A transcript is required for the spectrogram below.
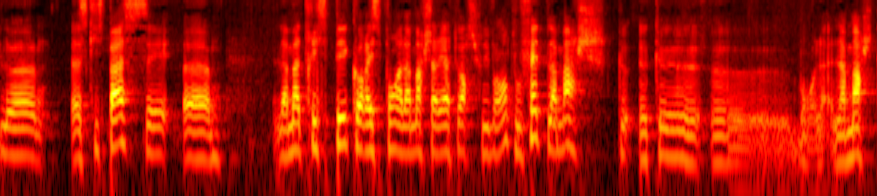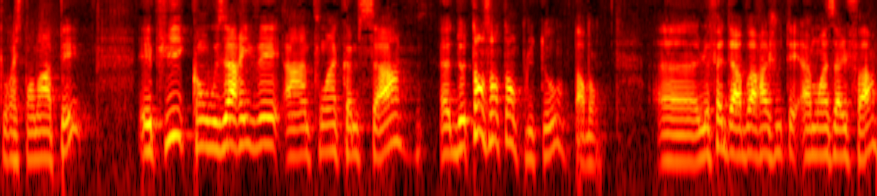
ce qui se passe, c'est la matrice P correspond à la marche aléatoire suivante. Vous faites la marche, que, bon, la, marche correspondant à P. Et puis, quand vous arrivez à un point comme ça, de temps en temps plutôt, pardon, le fait d'avoir ajouté 1 moins alpha,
